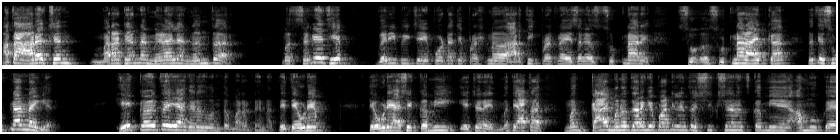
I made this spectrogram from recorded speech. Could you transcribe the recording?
आता आरक्षण मराठ्यांना मिळाल्यानंतर मग सगळेच हे गरिबीचे पोटाचे प्रश्न आर्थिक प्रश्न हे सगळं सुटणार सु- सुटणार आहेत का? तर ते सुटणार नाही आहेत हे कळतं या गरजवंत मराठ्यांना. ते तेवढे तेवढे असे कमी याचे नाहीत मग ते आता मग काय मनोज जरांगे पाटील यांचं शिक्षणच कमी आहे अमुक आहे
